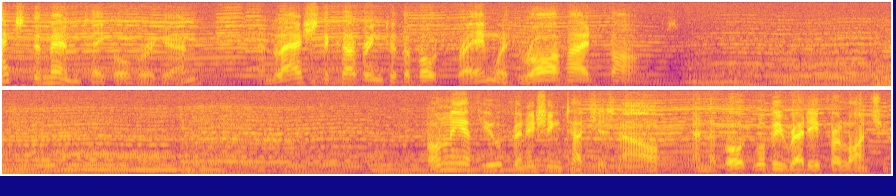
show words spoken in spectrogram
Next, the men take over again and lash the covering to the boat frame with rawhide thongs. Only a few finishing touches now, and the boat will be ready for launching.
